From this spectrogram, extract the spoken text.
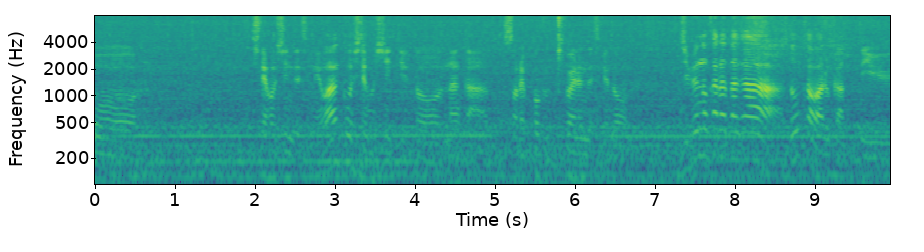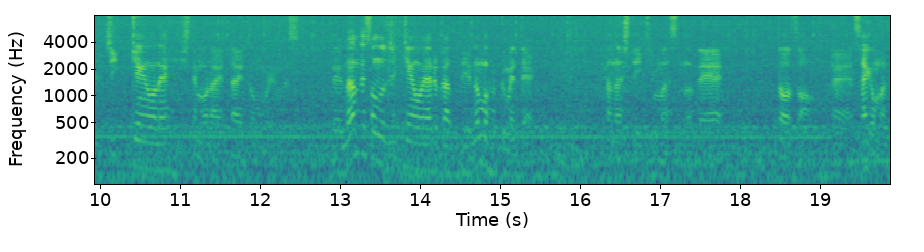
をしてほしいんですね。ワークをしてほしいっていうとなんかそれっぽく聞こえるんですけど自分の体がどう変わるかっていう実験をねしてもらいたいと思います。でなんでその実験をやるかっていうのも含めて話していきますのでどうぞ、えー、最後まで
